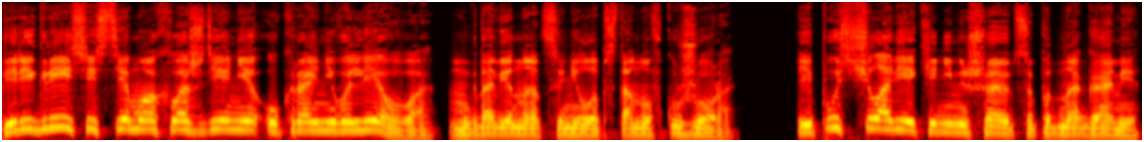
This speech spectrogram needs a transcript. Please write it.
«Перегрей систему охлаждения у крайнего левого», мгновенно оценил обстановку Жора. «И пусть человеки не мешаются под ногами.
